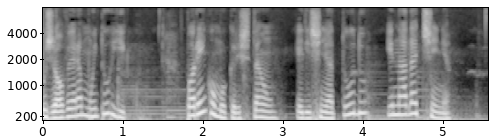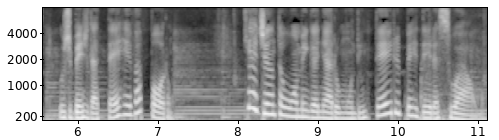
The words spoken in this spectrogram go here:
O jovem era muito rico. Porém, como cristão, ele tinha tudo e nada tinha. Os bens da terra evaporam. Que adianta o homem ganhar o mundo inteiro e perder a sua alma?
